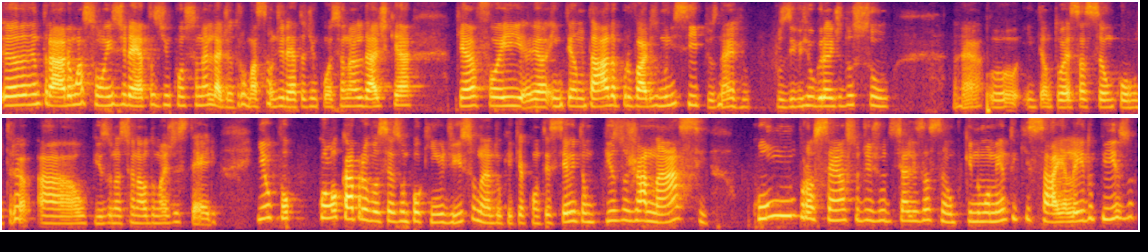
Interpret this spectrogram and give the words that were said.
eh, entraram ações diretas de inconstitucionalidade, entrou uma ação direta de inconstitucionalidade que, é, que é, foi é, intentada por vários municípios, né, inclusive Rio Grande do Sul, né, intentou essa ação contra a, o piso nacional do magistério. E eu vou colocar para vocês um pouquinho disso, né, do que, que aconteceu. Então, o piso já nasce com um processo de judicialização, porque no momento em que sai a lei do piso,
